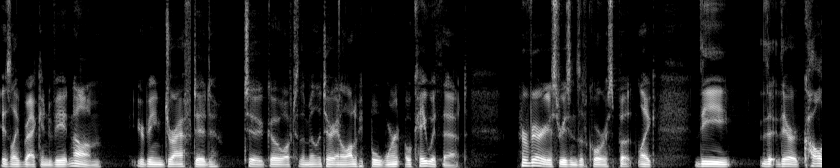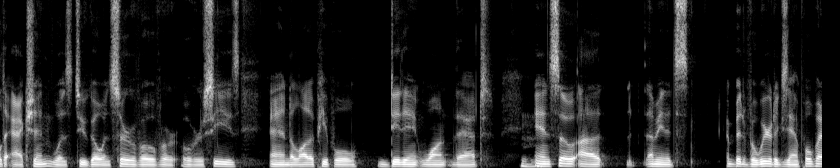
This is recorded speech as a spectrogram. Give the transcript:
is like back in Vietnam, you're being drafted to go off to the military, and a lot of people weren't okay with that for various reasons, of course. But like the, the their call to action was to go and serve over overseas, and a lot of people didn't want that. And so, uh, I mean, it's a bit of a weird example, but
